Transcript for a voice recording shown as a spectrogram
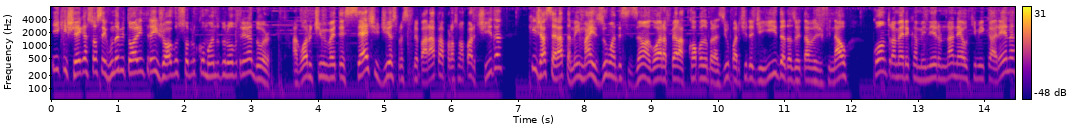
e que chega a sua segunda vitória em três jogos sob o comando do novo treinador. Agora o time vai ter sete dias para se preparar para a próxima partida, que já será também mais uma decisão agora pela Copa do Brasil, partida de ida das oitavas de final contra o América Mineiro na Neoquímica Arena.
